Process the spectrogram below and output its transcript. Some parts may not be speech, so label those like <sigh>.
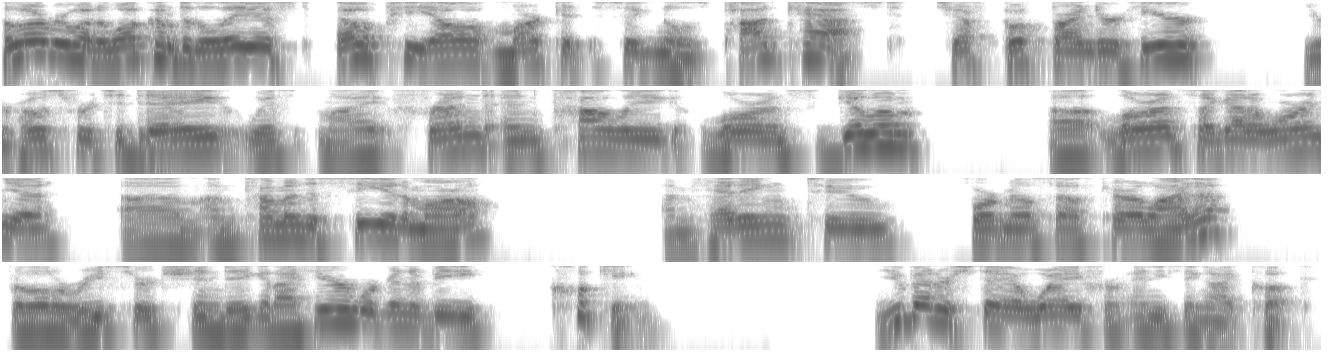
Hello, everyone, and welcome to the latest LPL Market Signals podcast. Jeff Buchbinder here, your host for today, with my friend and colleague Lawrence Gillum. Uh, Lawrence, I got to warn you, um, I'm coming to see you tomorrow. I'm heading to Fort Mill, South Carolina for a little research shindig, and I hear we're going to be cooking. You better stay away from anything I cook.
